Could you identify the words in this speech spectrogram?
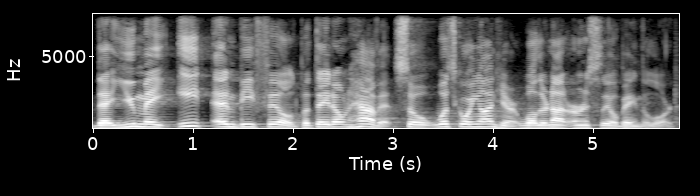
that you may eat and be filled. But they don't have it. So what's going on here? Well, they're not earnestly obeying the Lord.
